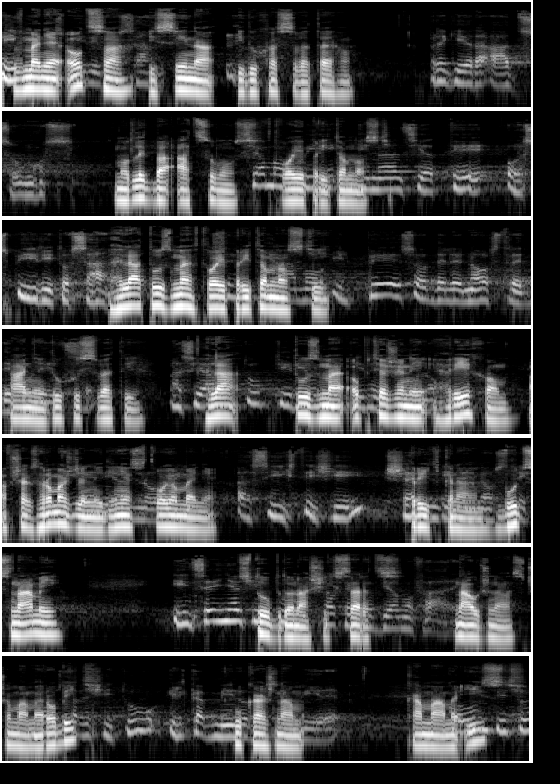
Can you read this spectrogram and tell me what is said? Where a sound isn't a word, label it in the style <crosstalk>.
V mene Otca i Syna i Ducha Svetého. Modlitba Adsumus v Tvojej prítomnosti. Hľa, tu sme v Tvojej prítomnosti, Pane Duchu Svetý. Hľa, tu sme obťažení hriechom, avšak zhromaždení dnes v Tvojom mene. Príď k nám, buď s nami, Vstúp do našich srdc. Nauč nás, čo máme robiť. Ukáž nám, kam máme ísť,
